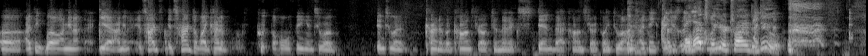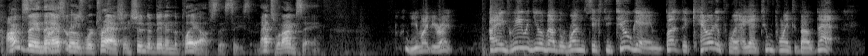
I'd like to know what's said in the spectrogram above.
Uh, I think. Well, I mean, yeah. I mean, it's hard. It's hard to like kind of put the whole thing into a into a kind of a construct and then extend that construct like to a hundred. I think I just. Well, that's what you're trying to do. I'm saying the Right, Astros okay. were trash and shouldn't have been in the playoffs this season. That's what I'm saying. You might be right. I agree with you about the 162 game, but the counterpoint, I got two points about that.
